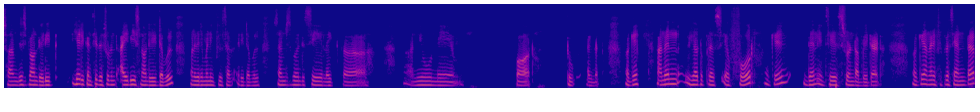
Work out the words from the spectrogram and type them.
So I'm just bound to edit here you can see the student id is not editable only the remaining fields are editable so i'm just going to say like uh, a new name for 2 like that. Okay? And then we have to press f4 okay? Then it says student updated. Okay? And then if you press enter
